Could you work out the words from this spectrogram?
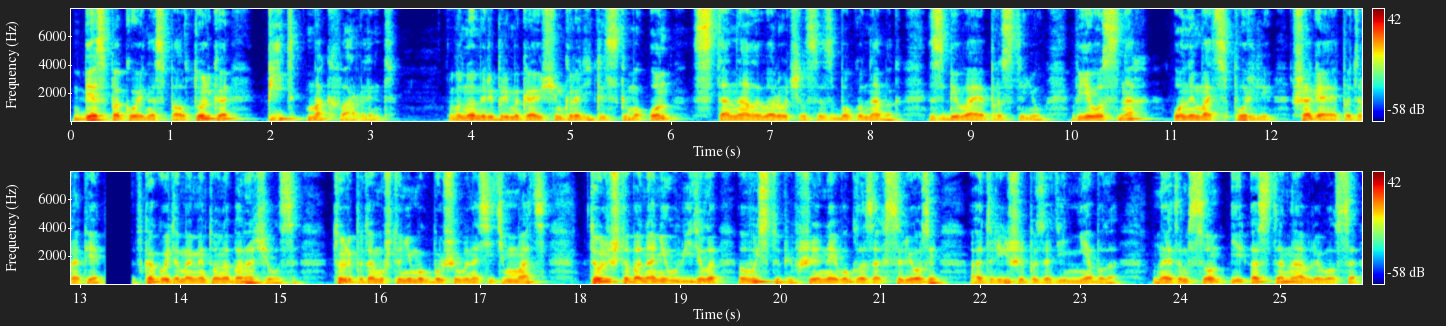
беспокойно спал только Пит Макфарленд. В номере, примыкающем к родительскому, он стонал и ворочался сбоку на бок, сбивая простыню. В его снах он и мать спорили, шагая по тропе. В какой-то момент он оборачивался, то ли потому, что не мог больше выносить мать, то ли чтобы она не увидела выступившие на его глазах слезы, а Триши позади не было. На этом сон и останавливался,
